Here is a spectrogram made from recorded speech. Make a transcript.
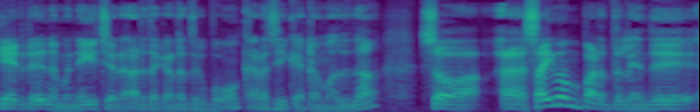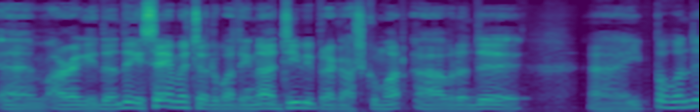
கேட்டுட்டு நம்ம நிகழ்ச்சியோட அடுத்த கட்டத்துக்கு போவோம். கடைசி கட்டம் அதுதான். ஸோ சைவம் படத்துலேருந்து அழகு. இது வந்து இசையமைச்சர் பார்த்திங்கன்னா ஜிவி பிரகாஷ்குமார். அவர் வந்து இப்போ வந்து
